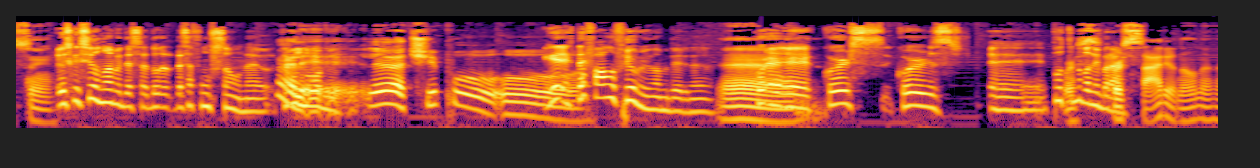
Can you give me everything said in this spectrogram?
Sim. Eu esqueci o nome dessa, do- dessa função, né? Ah, um ele, nome. ele era tipo o. Ele até fala no filme o nome dele, né? É, Cor- É, é Cors. Cors. É... Puta, não vou lembrar. Corsário, não, né?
